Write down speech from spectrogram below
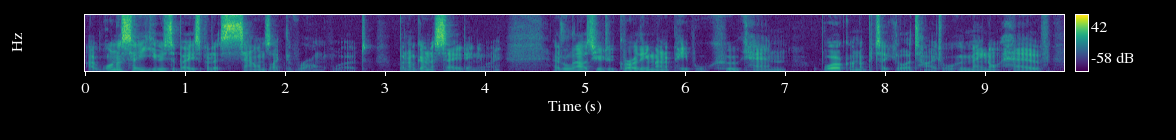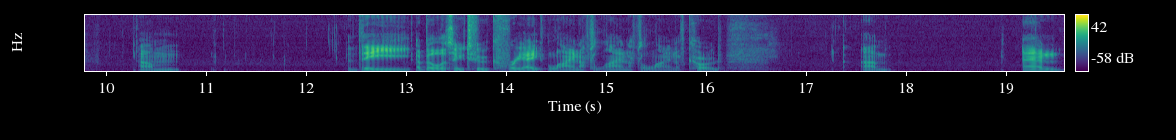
I want to say user base, but it sounds like the wrong word. But I'm going to say it anyway. It allows you to grow the amount of people who can work on a particular title who may not have um, the ability to create line after line after line of code. Um, and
